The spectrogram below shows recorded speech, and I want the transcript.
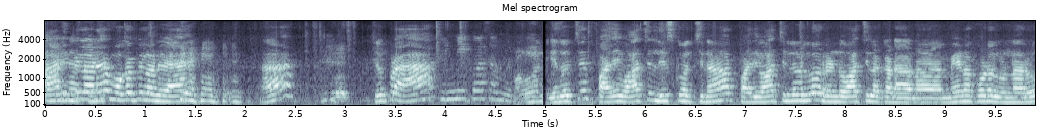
ఆడి పిల్లనే మగ పిల్లనివే. ఆ? చెప్పురా. ఇది వచ్చి పది వాచ్లు తీసుకొచ్చిన. పది వాచ్లలో రెండు వాచ్లు అక్కడ నా మేనకోడలు ఉన్నారు.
